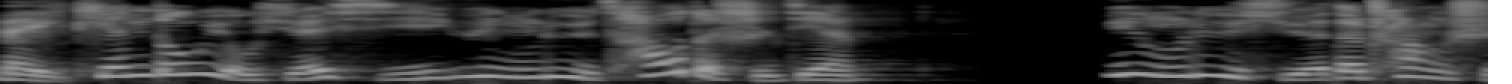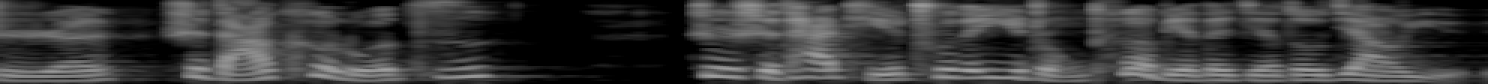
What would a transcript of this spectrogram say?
每天都有学习韵律操的时间。韵律学的创始人是达克罗兹，这是他提出的一种特别的节奏教育。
